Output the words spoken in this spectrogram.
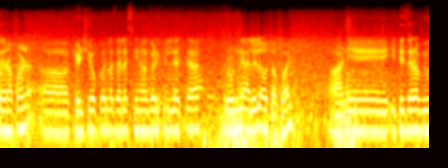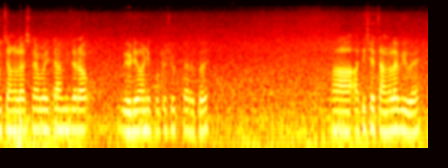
तर आपण खेडशिवपूरला खेडशिवापूरला त्याला सिंहगड किल्ल्याच्या रोडने आलेलो आहोत आपण. आणि इथे जरा व्ह्यू चांगला असल्यामुळे इथे आम्ही जरा व्हिडिओ आणि फोटोशूट करतोय. हा अतिशय चांगला व्ह्यू आहे.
